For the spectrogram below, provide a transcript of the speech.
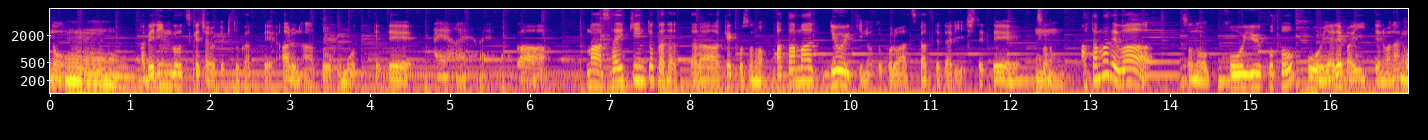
のラベリングをつけちゃう時とかってあるなと思ってて、はいはいはい。はい、まあ最近とかだったら結構その頭領域のところを扱ってたりしてて、うん、その頭ではそのこういうことをやればいいっていうのはなんか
